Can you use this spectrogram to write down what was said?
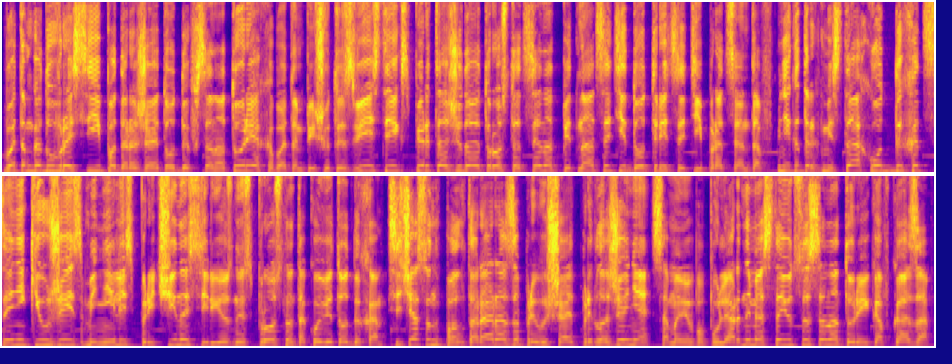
В этом году в России подорожает отдых в санаториях, об этом пишут известия. Эксперты ожидают роста цен от 15 до 30%. В некоторых местах отдыха ценники уже изменились. Причина – серьезный спрос на такой вид отдыха. Сейчас он в полтора раза превышает предложение. Самыми популярными остаются санатории Кавказа.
